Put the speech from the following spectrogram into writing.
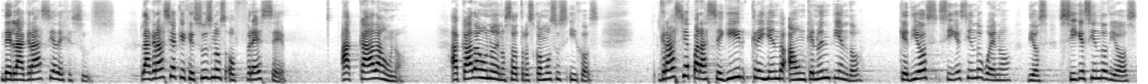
de la gracia de Jesús. La gracia que Jesús nos ofrece a cada uno, a cada uno de nosotros como sus hijos. Gracia para seguir creyendo, aunque no entiendo, que Dios sigue siendo bueno, Dios sigue siendo Dios,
